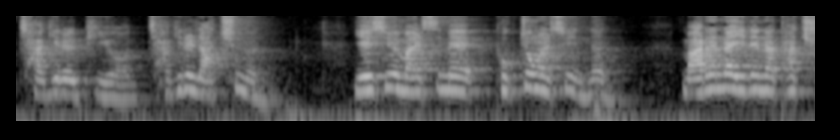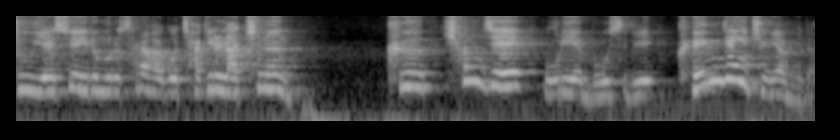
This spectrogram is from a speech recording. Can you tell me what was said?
자기를 비워 자기를 낮추는 예수의 말씀에 복종할 수 있는 말이나 이래나 다 주 예수의 이름으로 살아가고 자기를 낮추는 그 현재의 우리의 모습이 굉장히 중요합니다.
